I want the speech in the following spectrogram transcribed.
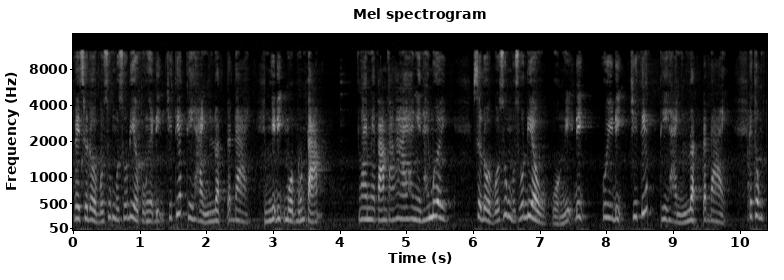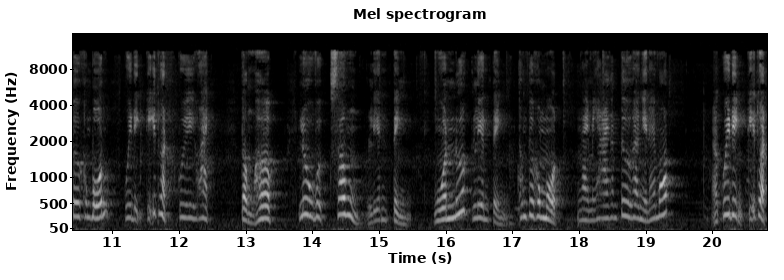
về sửa đổi bổ sung một số điều của Nghị định chi tiết thi hành luật đất đai. Nghị định 148 ngày 18 tháng 2 2020 sửa đổi bổ sung một số điều của Nghị định quy định chi tiết thi hành luật đất đai. Cái thông tư 04 quy định kỹ thuật quy hoạch tổng hợp lưu vực sông liên tỉnh, nguồn nước liên tỉnh. Thông tư 01 ngày 12 tháng 4 2021 à, quy định kỹ thuật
